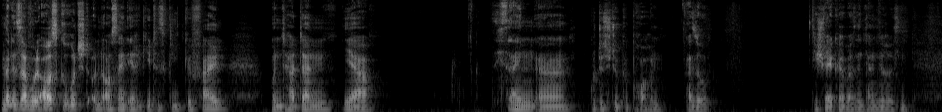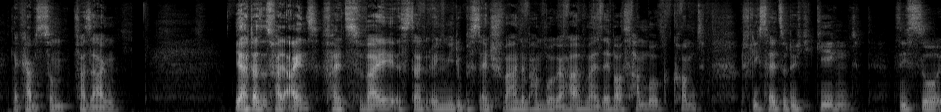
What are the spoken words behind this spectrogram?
Und dann ist er wohl ausgerutscht und auf sein irrigiertes Glied gefallen und hat dann, ja, sich sein äh, gutes Stück gebrochen. Also, die Schwellkörper sind dann gerissen. Da kam es zum Versagen. Ja, das ist Fall 1. Fall 2 ist dann irgendwie, du bist ein Schwan im Hamburger Hafen, weil er selber aus Hamburg kommt und fliegst halt so durch die Gegend. Siehst so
